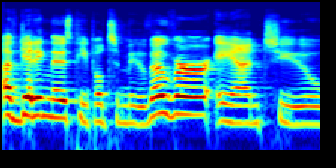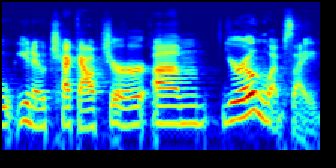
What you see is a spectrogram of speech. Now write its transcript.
of getting those people to move over and to, you know, check out your um your own website.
